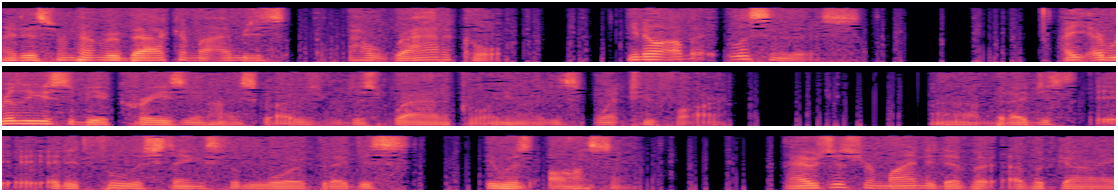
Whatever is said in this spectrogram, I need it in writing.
I just remember back in my, I'm just how radical. You know, I'm, listen to this. I, I really used to be a crazy in high school. I was just radical. You know, I just went too far. Uh, but I just, I, did foolish things for the Lord. But I just, it was awesome. I was just reminded of a of a guy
